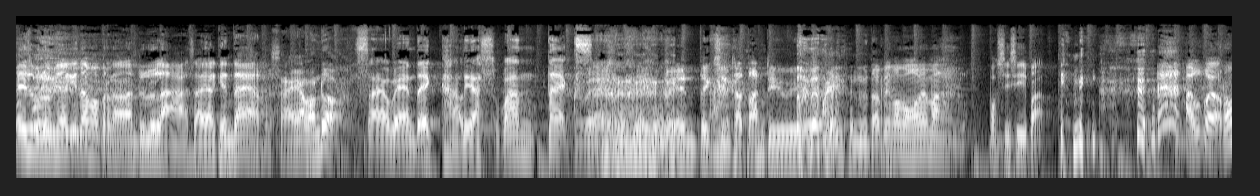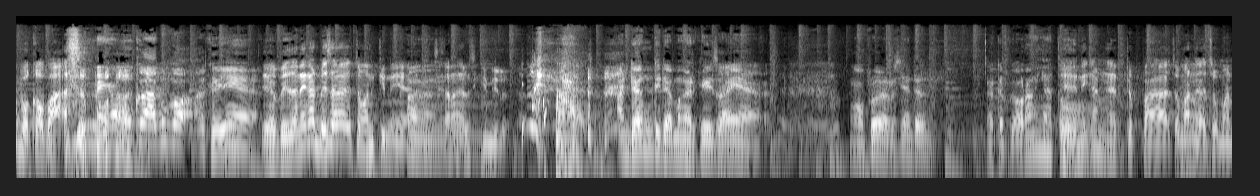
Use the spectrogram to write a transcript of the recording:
Eh, sebelumnya kita mau perkenalan dulu lah. Saya Genter. Saya Londo. Saya WNTek alias One Text. Bentek singkatan dewi. Tapi ngomong-ngomong memang posisi Pak ini aku kayak Robocop Pak. Nih Semua. kamu ke aku kok agaknya Ya biasanya kan biasa cuman gini ya. Hmm. Sekarang harus gini loh. Anda tidak menghargai saya. Ngobrol harusnya ada ngadep ke orangnya tuh. Ya ini kan ngadep Pak, cuman nggak cuman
